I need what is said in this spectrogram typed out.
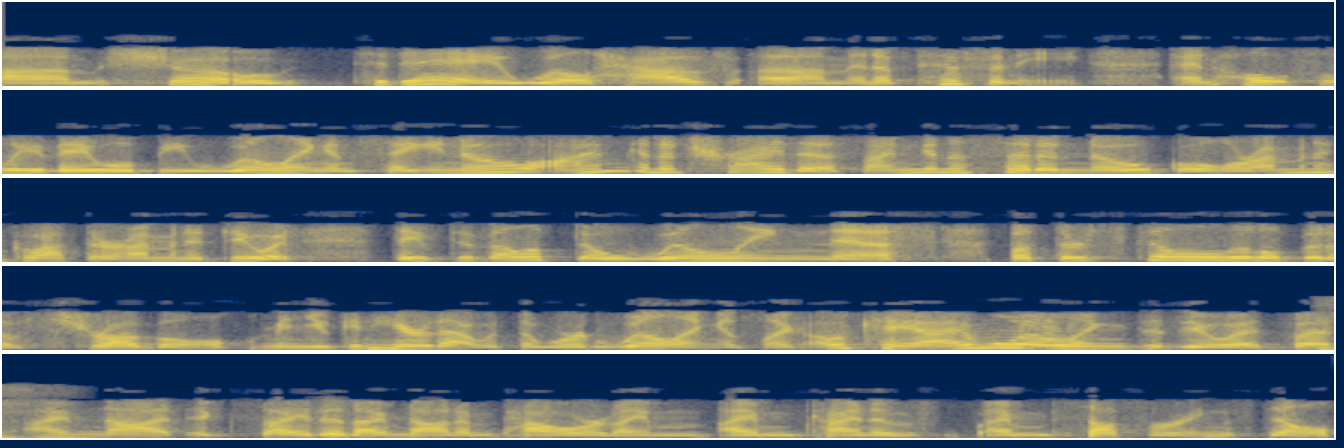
um, show today will have um, an epiphany, and hopefully they will be willing and say, you know, I'm going to try this. I'm going to set a no goal, or I'm going to go out there and I'm going to do it. They've developed a willingness, but there's still a little bit of struggle. I mean, you can hear that with the word willing. It's like, okay, I'm willing to do it, but mm-hmm. I'm not excited. I'm not empowered. I'm I'm kind of I'm suffering still.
